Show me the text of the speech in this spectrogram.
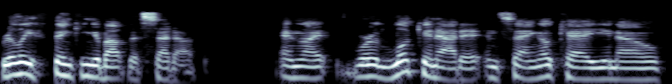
really thinking about the setup. And like we're looking at it and saying, okay, you know,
